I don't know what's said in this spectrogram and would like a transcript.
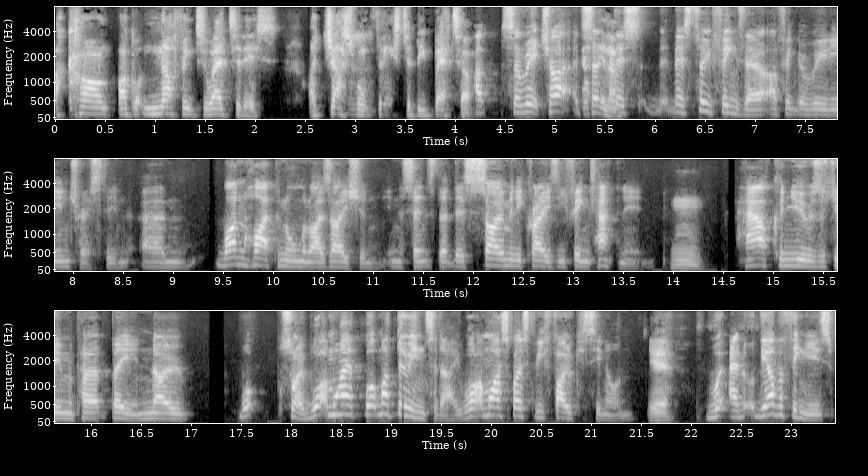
I can't. I've got nothing to add to this. I just want things to be better. Uh, so, Rich, I, so You know. there's there's two things there I think are really interesting. Um, one, hypernormalization, in the sense that there's so many crazy things happening. Mm. How can you, as a human per- being, know? Sorry, what am I? What am I doing today? What am I supposed to be focusing on? Yeah, And the other thing is,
